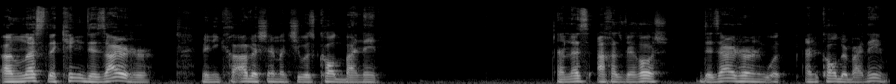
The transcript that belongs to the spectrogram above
Unless the king desired her, and she was called by name. Unless Achashverosh desired her and, and called her by name.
